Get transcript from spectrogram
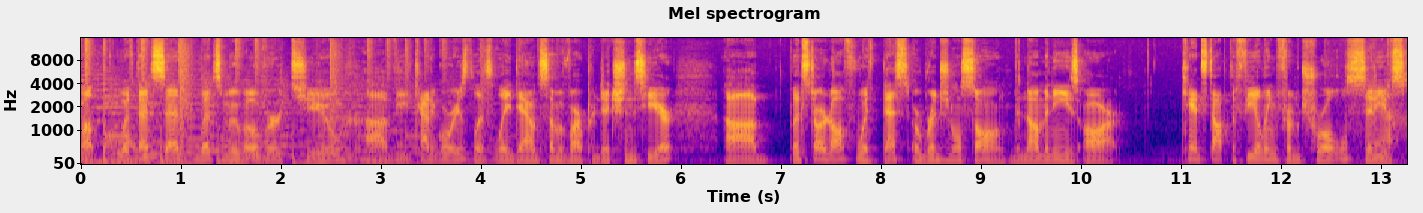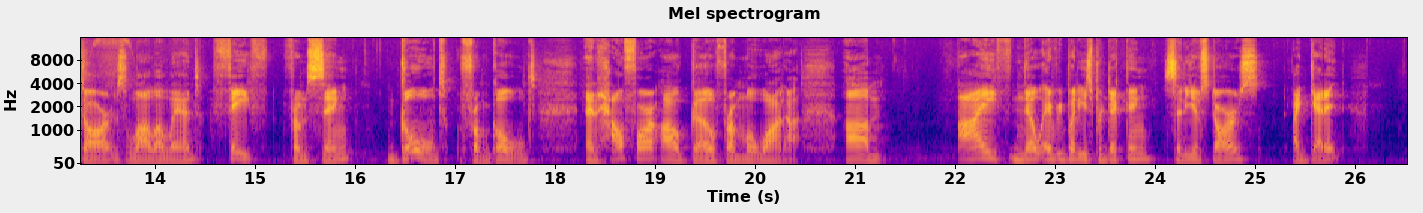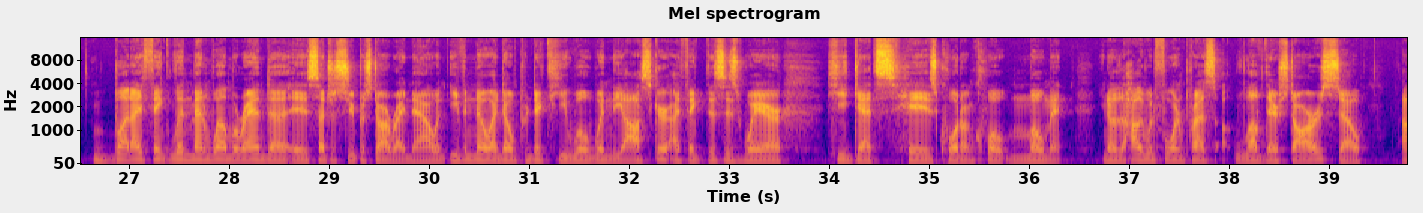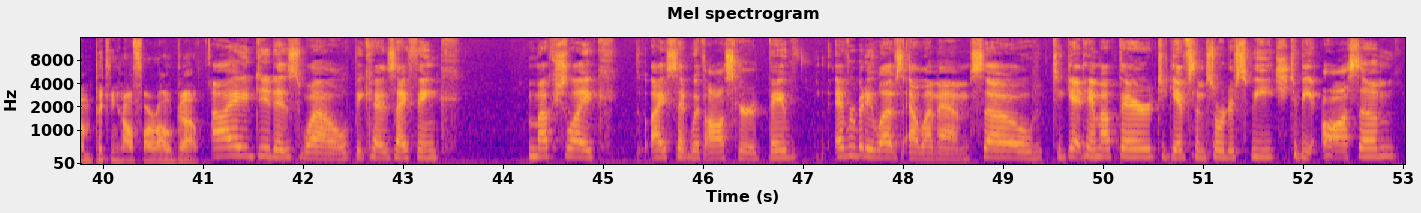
Well, with that said, let's move over to uh, the categories. Let's lay down some of our predictions here. Uh, let's start off with Best Original Song. The nominees are Can't Stop the Feeling from Trolls, City of Stars, La La Land, Faith from Sing, Gold from Gold, and How Far I'll Go from Moana. Um, I know everybody's predicting City of Stars. I get it. But I think Lin Manuel Miranda is such a superstar right now. And even though I don't predict he will win the Oscar, I think this is where he gets his quote unquote moment. You know, the Hollywood Foreign Press love their stars. So I'm picking how far I'll go. I did as well because I think, much like I said with Oscar, they everybody loves LMM. So to get him up there to give some sort of speech to be awesome,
